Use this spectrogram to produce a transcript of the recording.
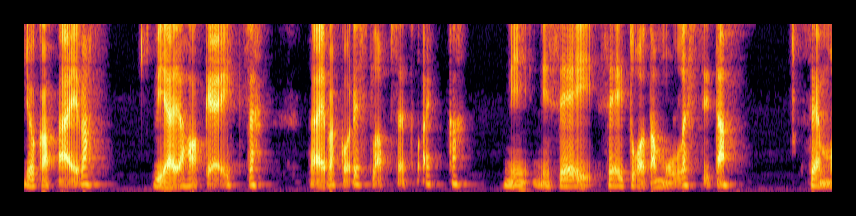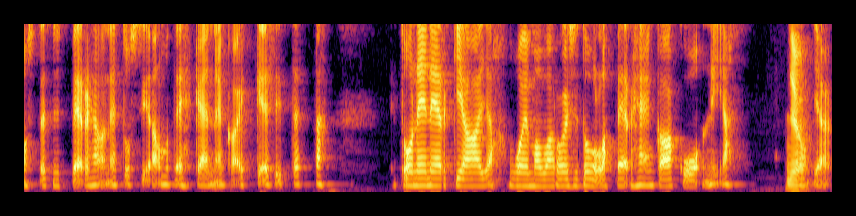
joka päivä vie ja hakee itse päiväkodista lapset vaikka, niin, niin se, ei, se ei tuota mulle sitä semmoista, että nyt perhe on etusijalla, mutta ehkä ennen kaikkea sitten, että, että on energiaa ja voimavaroja olla perheen kanssa, kun on ja Joo. ja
